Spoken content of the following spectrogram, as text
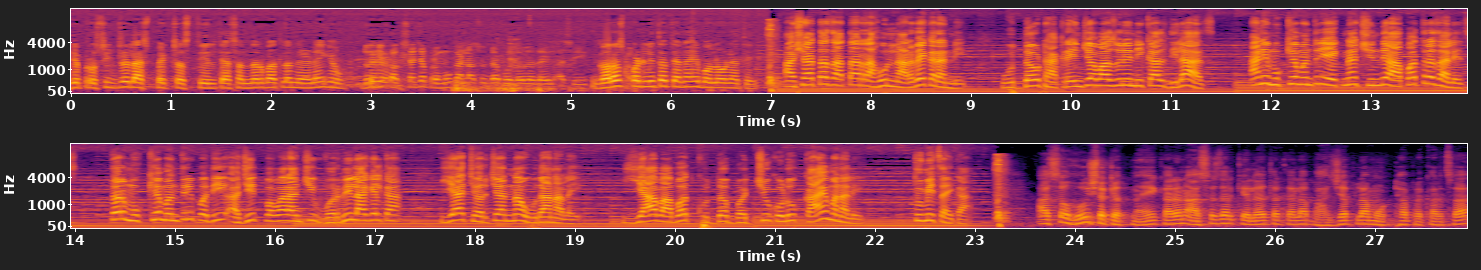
जे प्रोसिजरल ऍस्पेक्ट्स असतील त्या संदर्भातला निर्णय घेऊ. दोन्ही पक्षाच्या प्रमुखांना सुद्धा बोलवलं जाईल अशी गरज पडली तर त्यांनाही बोलवण्यात येईल. अशातच आता राहुल नार्वेकरांनी उद्धव ठाकरेंच्या बाजूने निकाल दिलाच आणि मुख्यमंत्री एकनाथ शिंदे अपात्र झालेच. तर मुख्यमंत्रीपदी अजित पवारांची वर्णी लागेल का? या चर्चांना उदान आलंय. याबाबत खुद्द बच्चू कडू काय म्हणाले? तुम्हीच ऐका. असं होऊ शकत नाही कारण असं जर केलं तर त्याला भाजपला मोठ्या प्रकारचा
